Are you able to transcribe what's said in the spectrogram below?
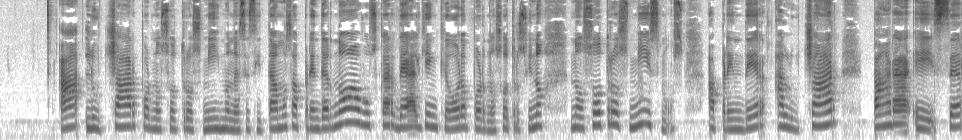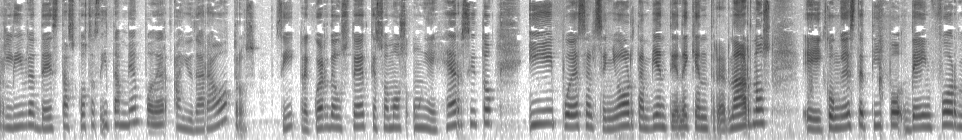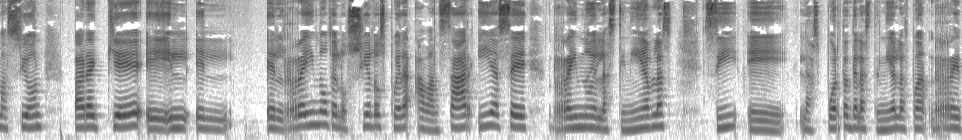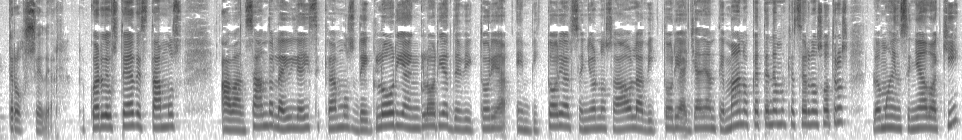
a luchar por nosotros mismos, necesitamos aprender no a buscar de alguien que ora por nosotros, sino nosotros mismos, aprender a luchar para eh, ser libres de estas cosas y también poder ayudar a otros. ¿Sí? Recuerde usted que somos un ejército y pues el Señor también tiene que entrenarnos eh, con este tipo de información para que eh, el, el reino de los cielos pueda avanzar y ese reino de las tinieblas, sí, eh, las puertas de las tinieblas puedan retroceder. Recuerde usted, estamos avanzando. La Biblia dice que vamos de gloria en gloria, de victoria en victoria. El Señor nos ha dado la victoria ya de antemano. ¿Qué tenemos que hacer nosotros? Lo hemos enseñado aquí.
